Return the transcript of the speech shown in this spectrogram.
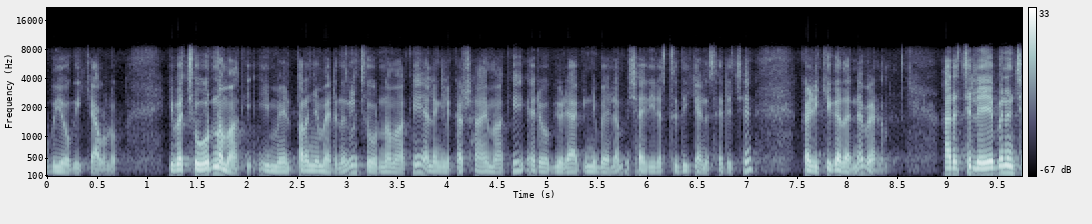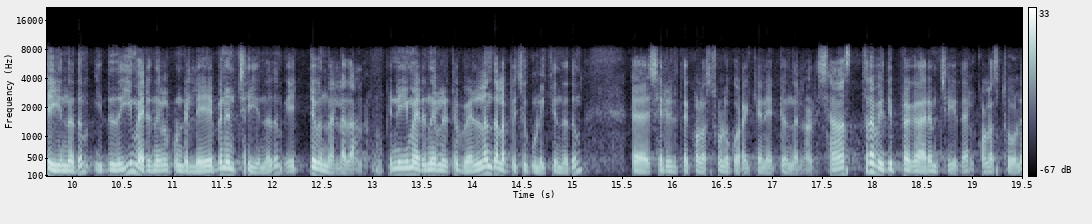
ഉപയോഗിക്കാവുള്ളൂ. ഇവ ചൂർണമാക്കി ഈ മേൽപ്പറഞ്ഞ മരുന്നുകൾ ചൂർണമാക്കി അല്ലെങ്കിൽ കഷായമാക്കി രോഗിയുടെ അഗ്നിബലം ശരീരസ്ഥിതിക്ക് അനുസരിച്ച് കഴിക്കുക തന്നെ വേണം. അരച്ച് ലേപനം ചെയ്യുന്നതും ഇത് ഈ മരുന്നുകൾ കൊണ്ട് ലേപനം ചെയ്യുന്നതും ഏറ്റവും നല്ലതാണ്. പിന്നെ ഈ മരുന്നുകളിട്ട് വെള്ളം തിളപ്പിച്ച് കുളിക്കുന്നതും ശരീരത്തെ കൊളസ്ട്രോൾ കുറയ്ക്കാൻ ഏറ്റവും നല്ലതാണ്. ശാസ്ത്രവിധി പ്രകാരം ചെയ്താൽ കൊളസ്ട്രോൾ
